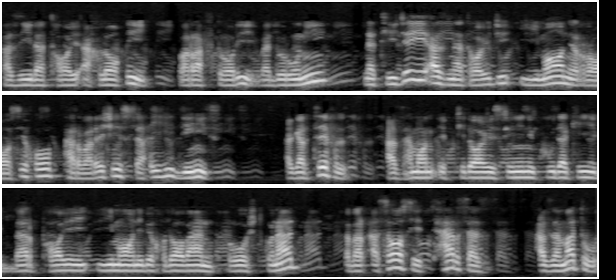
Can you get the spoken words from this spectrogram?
فضیلت های اخلاقی و رفتاری و درونی نتیجه از نتایج ایمان راسخ و پرورش صحیح دینی است. اگر طفل از همان ابتدای سنین کودکی بر پای ایمان به خداوند رشد کند و بر اساس ترس از عظمت و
